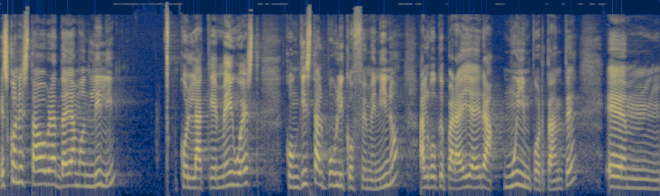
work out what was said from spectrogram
Es con esta obra, Diamond Lily, con la que Mae West conquista al público femenino, algo que para ella era muy importante, em,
